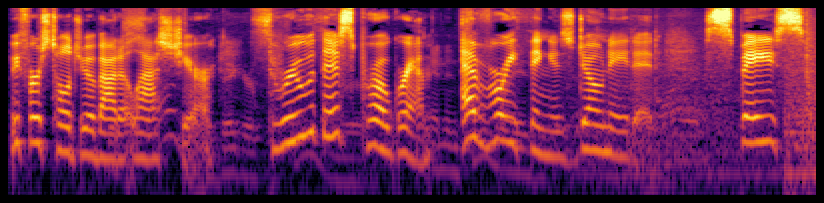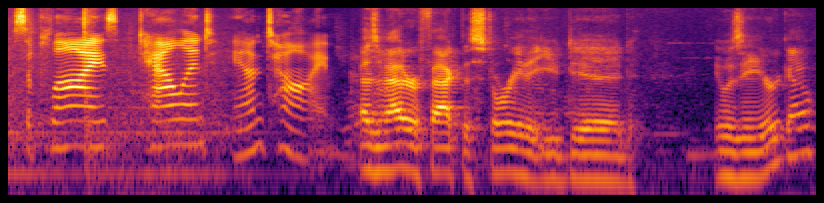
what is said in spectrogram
We first told you about it last year. Through this program, everything is donated space, supplies, talent, and time. As a matter of fact, the story that you did, it was a year ago?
